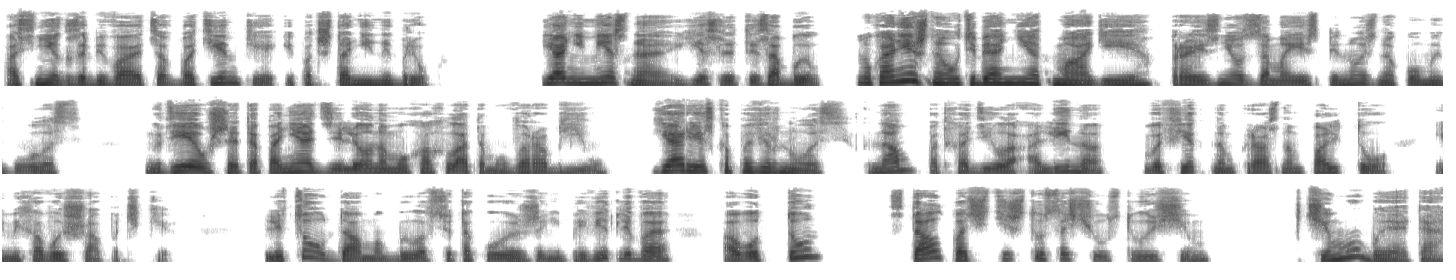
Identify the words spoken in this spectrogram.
а снег забивается в ботинки и под штанины брюк. «Я не местная, если ты забыл». «Ну, конечно, у тебя нет магии», — произнес за моей спиной знакомый голос. «Где уж это понять зеленому хохлатому воробью?» Я резко повернулась. К нам подходила Алина в эффектном красном пальто и меховой шапочке. Лицо у дамы было все такое же неприветливое, а вот тон стал почти что сочувствующим. К чему бы это?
